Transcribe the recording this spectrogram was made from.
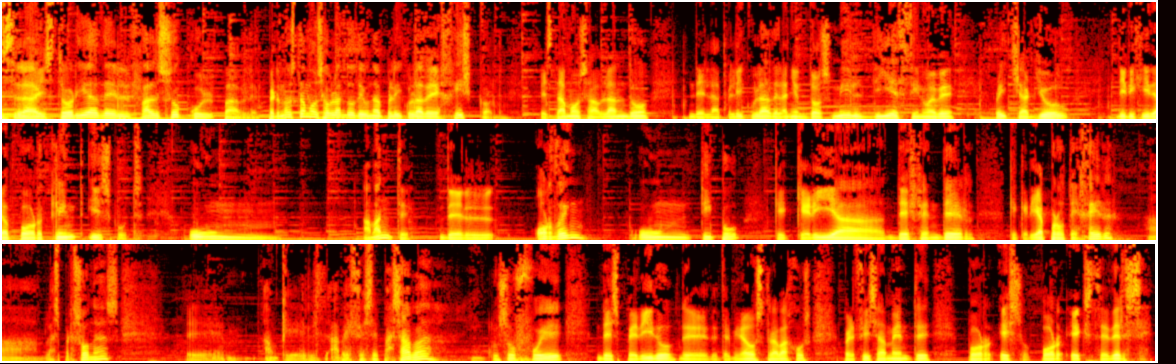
Es la historia del falso culpable. Pero no estamos hablando de una película de Hitchcock. Estamos hablando de la película del año 2019, Richard Jewell, dirigida por Clint Eastwood. Un amante del orden, un tipo que quería defender, que quería proteger a las personas, eh, aunque a veces se pasaba, Incluso fue despedido de determinados trabajos precisamente por eso, por excederse.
